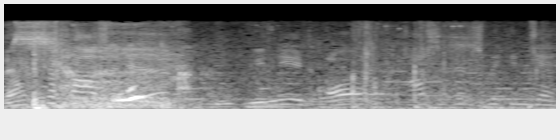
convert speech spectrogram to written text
That's a positive. We need all the positives we can get.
